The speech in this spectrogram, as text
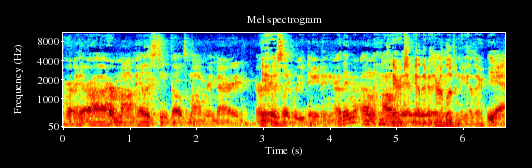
her uh, her mom, Hailee Steinfeld's mom, remarried or Yeah. is like redating. Are they? I don't, I don't They were together. They were living together. Yeah.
